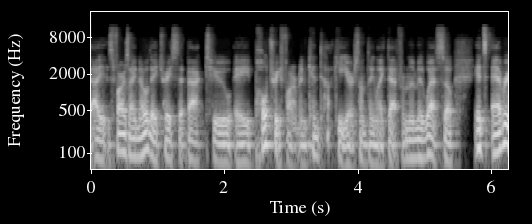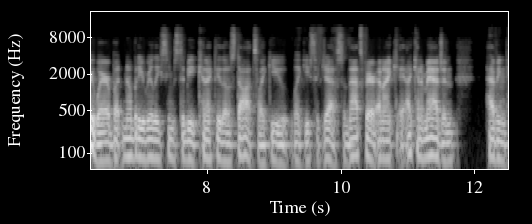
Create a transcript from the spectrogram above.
as far as I know, they traced it back to a poultry farm in Kentucky or something like that from the Midwest. So it's everywhere, but nobody really seems to be connecting those dots like you like you suggest. And that's fair. And I I can imagine having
